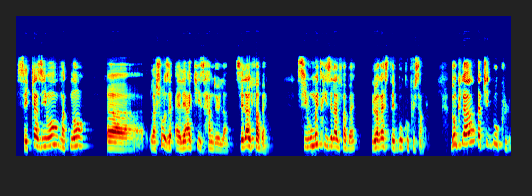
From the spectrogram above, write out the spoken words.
c'est quasiment maintenant, euh, la chose, elle est acquise, alhamdulillah. C'est l'alphabet. Si vous maîtrisez l'alphabet, le reste est beaucoup plus simple. Donc là, la petite boucle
